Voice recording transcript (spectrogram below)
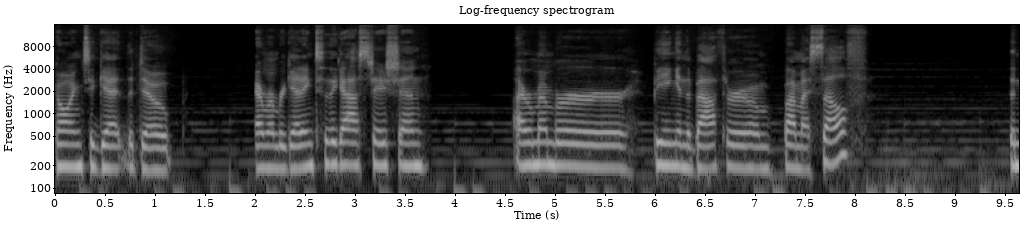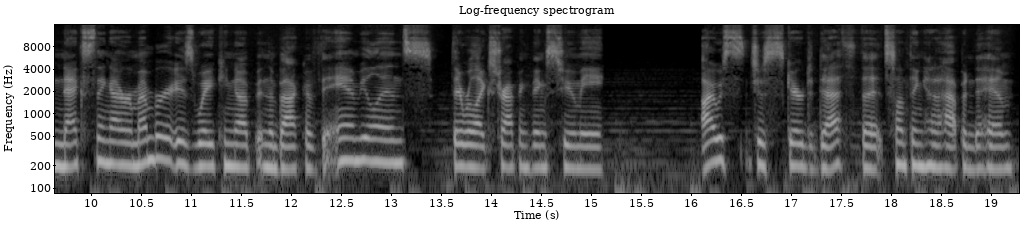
going to get the dope. I remember getting to the gas station. I remember being in the bathroom by myself. The next thing I remember is waking up in the back of the ambulance. They were like strapping things to me. I was just scared to death that something had happened to him.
